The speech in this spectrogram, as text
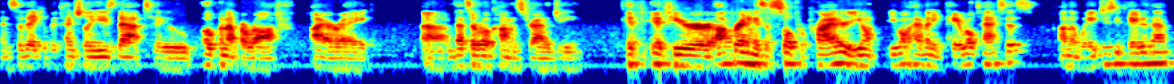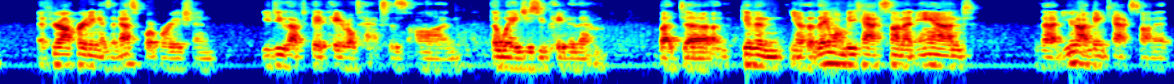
And so they could potentially use that to open up a Roth IRA. Um, that's a real common strategy. If, if you're operating as a sole proprietor, you don't you won't have any payroll taxes on the wages you pay to them. If you're operating as an S corporation, you do have to pay payroll taxes on the wages you pay to them. But uh, given you know that they won't be taxed on it and that you're not being taxed on it,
